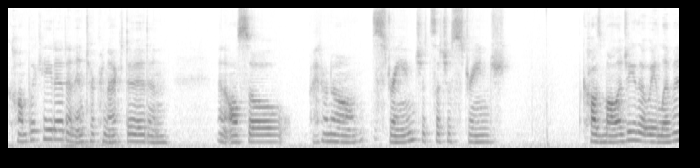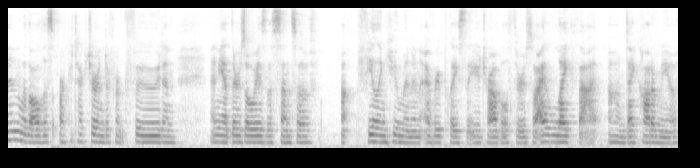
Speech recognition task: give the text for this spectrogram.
complicated and interconnected and and also I don't know, strange. It's such a strange cosmology that we live in with all this architecture and different food and and yet there's always this sense of uh, feeling human in every place that you travel through. So I like that um, dichotomy of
